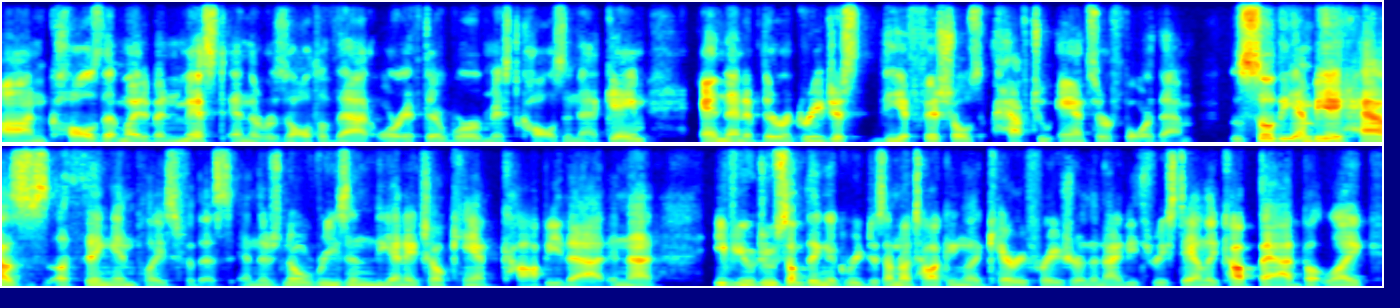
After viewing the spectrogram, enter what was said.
on calls that might have been missed and the result of that, or if there were missed calls in that game. And then if they're egregious, the officials have to answer for them. So the NBA has a thing in place for this, and there's no reason the NHL can't copy that. In that, if you do something egregious, I'm not talking like Kerry Fraser in the 93 Stanley Cup bad, but like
